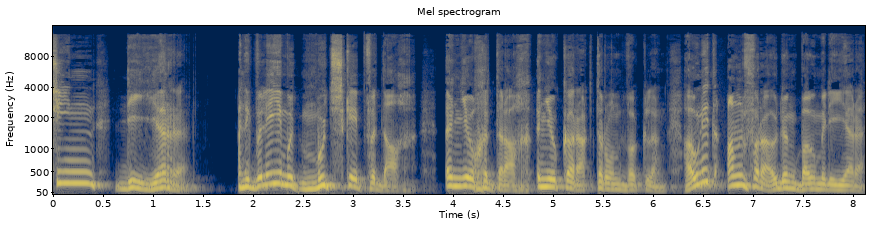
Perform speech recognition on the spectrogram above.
sien die Here." En ek wil hê jy moet moed skep vandag in jou gedrag, in jou karakterontwikkeling. Hou net aan verhouding bou met die Here.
